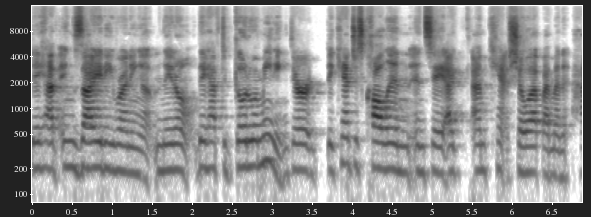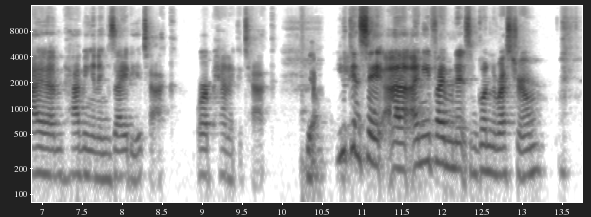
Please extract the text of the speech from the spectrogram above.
they have anxiety running up and they don't they have to go to a meeting they're they can't just call in and say i i can't show up i'm an, i'm having an anxiety attack or a panic attack yeah you can say uh, i need five minutes i'm going to the restroom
